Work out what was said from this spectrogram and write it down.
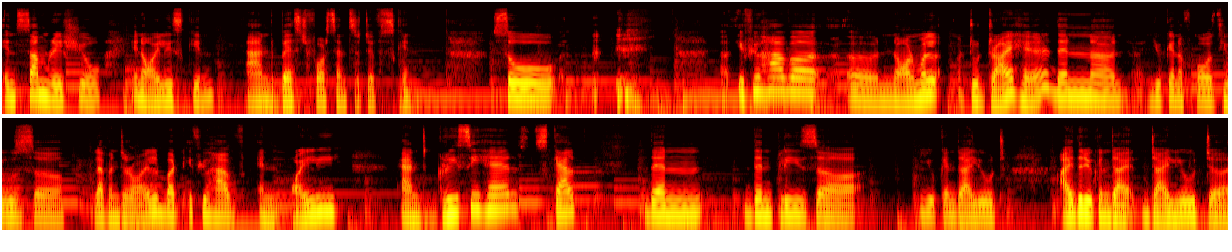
in some ratio in oily skin and best for sensitive skin. So, if you have a, a, normal to dry hair, then uh, you can, of course, use uh, lavender oil. But if you have an oily and greasy hair scalp, then then please uh, you can dilute either you can di- dilute uh,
